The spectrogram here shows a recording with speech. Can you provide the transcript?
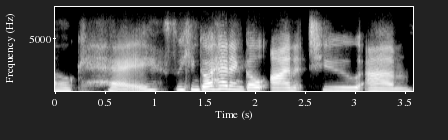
Okay, so we can go ahead and go on to um,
